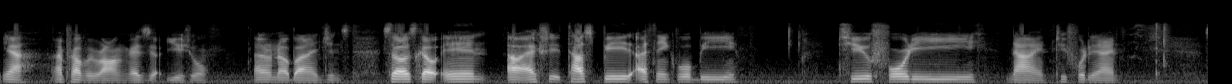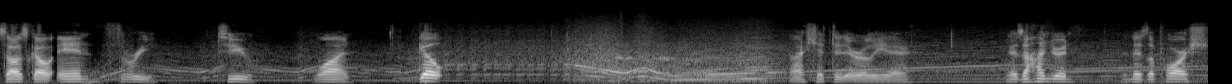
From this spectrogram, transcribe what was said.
yeah, I'm probably wrong as usual. I don't know about engines. So let's go in. Oh, actually, top speed I think will be 249. 249. So let's go in three, two, one, go. I shifted early there. There's a hundred, and there's a Porsche.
